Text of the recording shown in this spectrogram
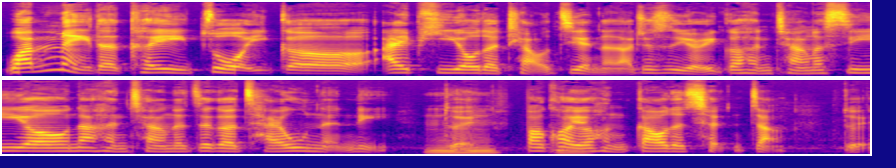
完美的可以做一个 IPO 的条件的啦，就是有一个很强的 CEO，那很强的这个财务能力，对，嗯、包括有很高的成长。对，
